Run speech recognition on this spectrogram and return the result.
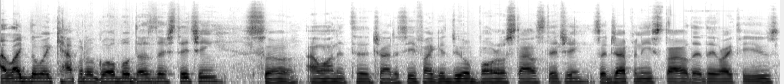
I like the way Kapital Global does their stitching. So I wanted to try to see if I could do a Boro style stitching. It's a Japanese style that they like to use.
